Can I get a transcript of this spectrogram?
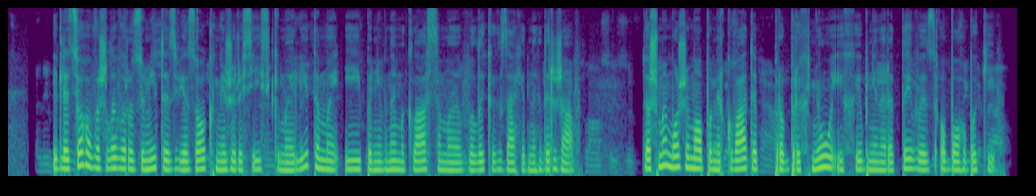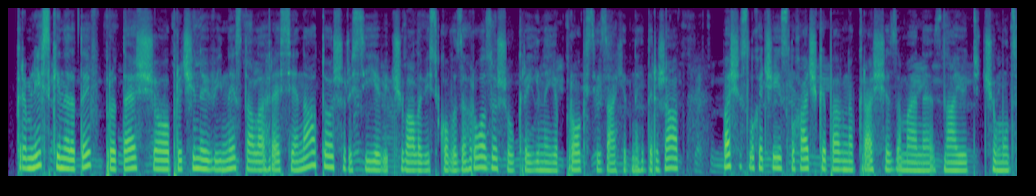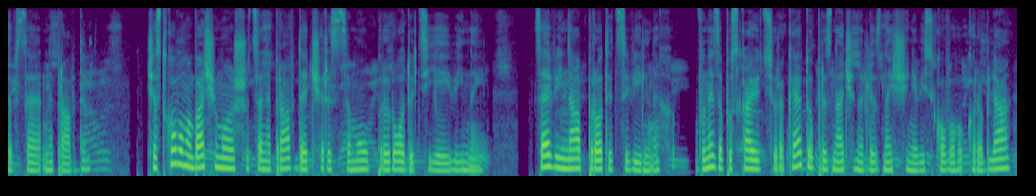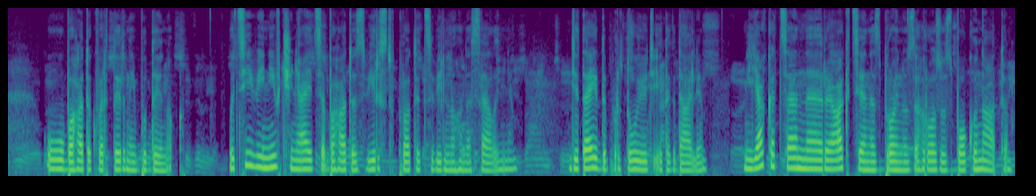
І для цього важливо розуміти зв'язок між російськими елітами і панівними класами великих західних держав. Тож ми можемо поміркувати про брехню і хибні наративи з обох боків. Кремлівський наратив про те, що причиною війни стала агресія НАТО, що Росія відчувала військову загрозу, що Україна є проксі західних держав. Ваші слухачі і слухачки, певно, краще за мене знають, чому це все неправда. Частково ми бачимо, що це неправда через саму природу цієї війни. Це війна проти цивільних. Вони запускають цю ракету, призначену для знищення військового корабля, у багатоквартирний будинок. У цій війні вчиняється багато звірств проти цивільного населення. Дітей депортують і так далі. Ніяка це не реакція на збройну загрозу з боку НАТО.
